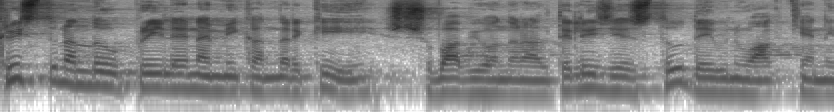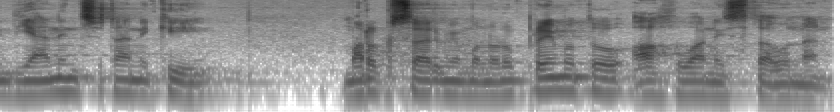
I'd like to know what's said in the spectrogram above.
క్రీస్తునందు ప్రియులైన మీకందరికీ శుభాభివందనాలు తెలియజేస్తూ దేవుని వాక్యాన్ని ధ్యానించడానికి మరొకసారి మిమ్మల్ని ప్రేమతో ఆహ్వానిస్తూ ఉన్నాను.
